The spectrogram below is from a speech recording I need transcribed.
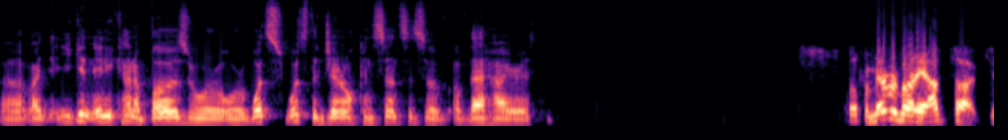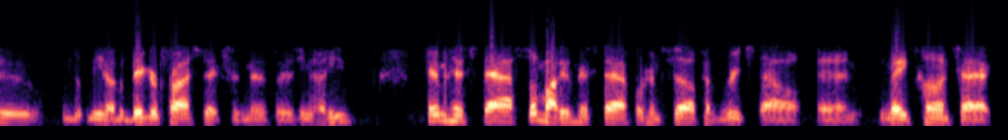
Uh, you getting any kind of buzz, or, or what's what's the general consensus of, of that hire? Well, from everybody I've talked to, you know, the bigger prospects in Memphis, you know, he him and his staff, somebody in his staff or himself have reached out and made contact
